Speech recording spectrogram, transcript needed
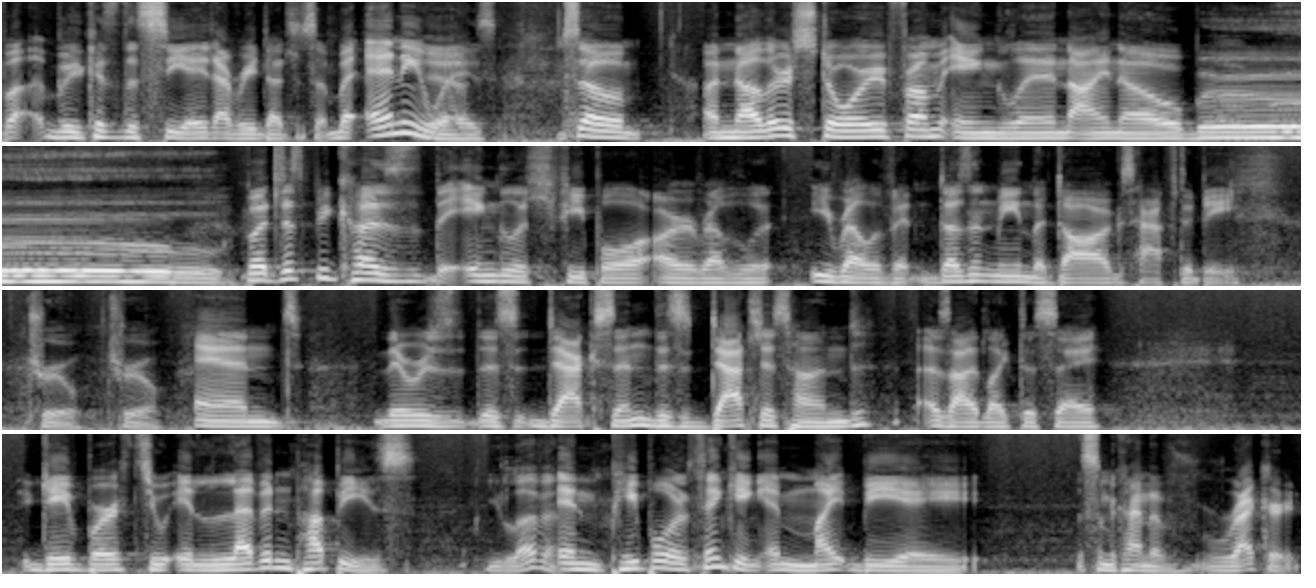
but because the CH, I read Dachshund. But anyways, so another story from England. I know, boo. But just because the English people are irrelevant, irrelevant doesn't mean the dogs have to be. True, true. And there was this Dachshund, this Dachshund, as I'd like to say, gave birth to 11 puppies 11. and people are thinking it might be a some kind of record.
